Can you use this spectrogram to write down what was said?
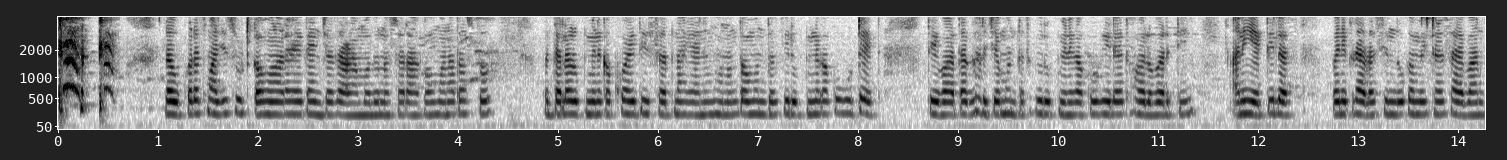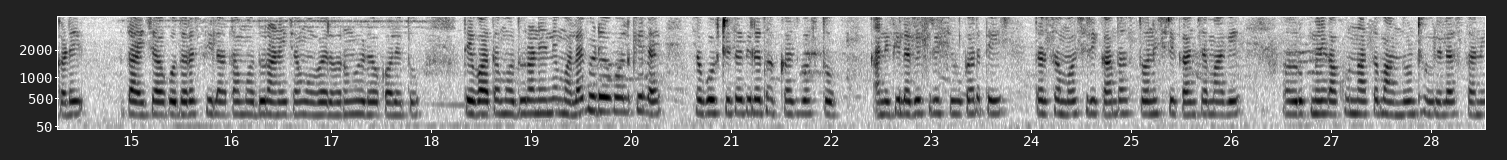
लवकरच माझी सुटका होणार आहे त्यांच्या जाळ्यामधून असं राघव म्हणत असतो. पण त्याला रुक्मिणी काकू काही दिसत नाही आणि म्हणून तो म्हणतो की रुक्मिणी काकू कुठे आहेत? तेव्हा आता घरचे म्हणतात की रुक्मिणी काकू गेले आहेत हॉलवरती आणि येतीलच. पण इकडे आता सिंधू कमिशनर साहेबांकडे जायच्या अगोदरच तिला आता मधुराणीच्या मोबाईलवरून व्हिडिओ कॉल येतो. तेव्हा आता मधुराणीने मला व्हिडिओ कॉल केला आहे ह्या गोष्टीचा तिला धक्काच बसतो आणि ती लगेच रिसीव करते. तर समोर श्रीकांत असतो आणि श्रीकांतच्या मागे रुक्मिणी काकूंना असं बांधून ठेवलेलं असताना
